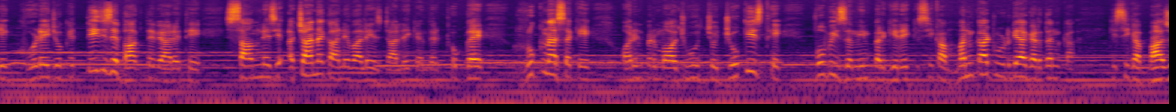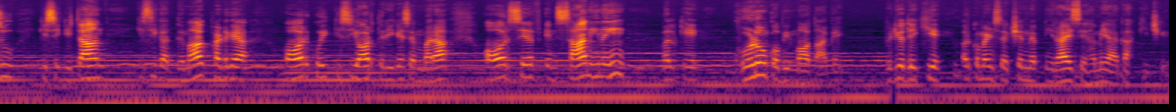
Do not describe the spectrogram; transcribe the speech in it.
ये घोड़े जो कि तेज़ी से भागते हुए आ रहे थे, सामने से अचानक आने वाले इस डाले के अंदर ठुक गए, रुक ना सके और इन पर मौजूद जो जोकीज थे, वो भी ज़मीन पर गिरे। किसी का मन का टूट गया गर्दन का, किसी का बाजू, किसी की टांग, किसी का दिमाग फट गया और कोई किसी और तरीके से मरा और सिर्फ़ इंसान ही नहीं, बल्कि घोड़ों को भी मौत आ गई। वीडियो देखिए और कमेंट सेक्शन में अपनी राय से हमें आगाह कीजिए।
